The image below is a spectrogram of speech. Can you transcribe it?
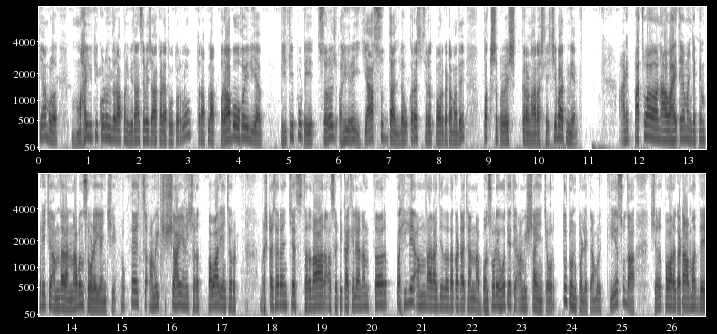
त्यामुळं महायुतीकडून जर आपण विधानसभेच्या आखाड्यात उतरलो तर आपला पराभव होईल या भीतीपुटी सरोज अहिरे यासुद्धा लवकरच शरद पवार गटामध्ये पक्षप्रवेश करणार असल्याची बातमी आहे. आणि पाचवा नाव आहे ते म्हणजे पिंपरीचे आमदार अण्णा बनसोडे यांची. नुकतेच अमित शहा यांनी शरद पवार यांच्यावर भ्रष्टाचारांचे सरदार असं टीका केल्यानंतर पहिले आमदार अजितदादा गटाचे अण्णा बनसोडे होते ते अमित शहा यांच्यावर तुटून पडले. त्यामुळे ते सुद्धा शरद पवार गटामध्ये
